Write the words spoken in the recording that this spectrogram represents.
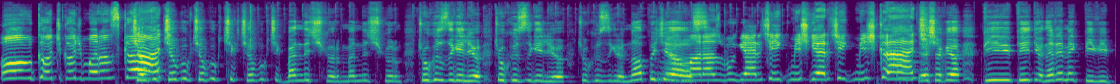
aa, kaç kaç Maraz kaç. Çabuk çabuk çabuk çık çabuk çık. Ben de çıkıyorum ben de çıkıyorum. Çok hızlı geliyor. Çok hızlı geliyor. Çok hızlı geliyor. Ne Ya yapacağız? Maraz bu gerçekmiş gerçekmiş kaç. Ya şaka ya. PvP diyor. Ne demek PvP?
